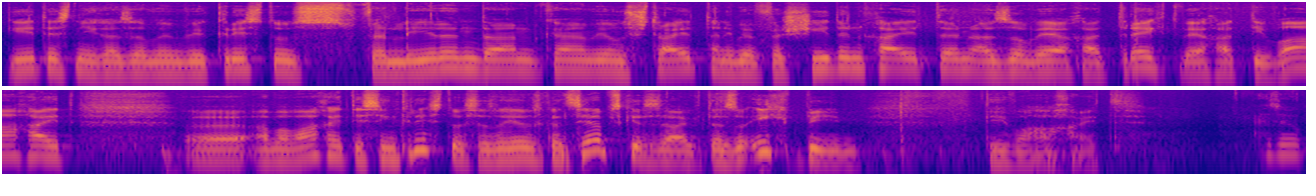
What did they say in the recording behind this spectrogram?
geht es nicht. Also wenn wir Christus verlieren, dann können wir uns streiten über Verschiedenheiten. Also wer hat Recht, wer hat die Wahrheit. Äh, aber Wahrheit ist in Christus. Also ich habe es gerade selbst gesagt. Also ich bin die Wahrheit. Also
